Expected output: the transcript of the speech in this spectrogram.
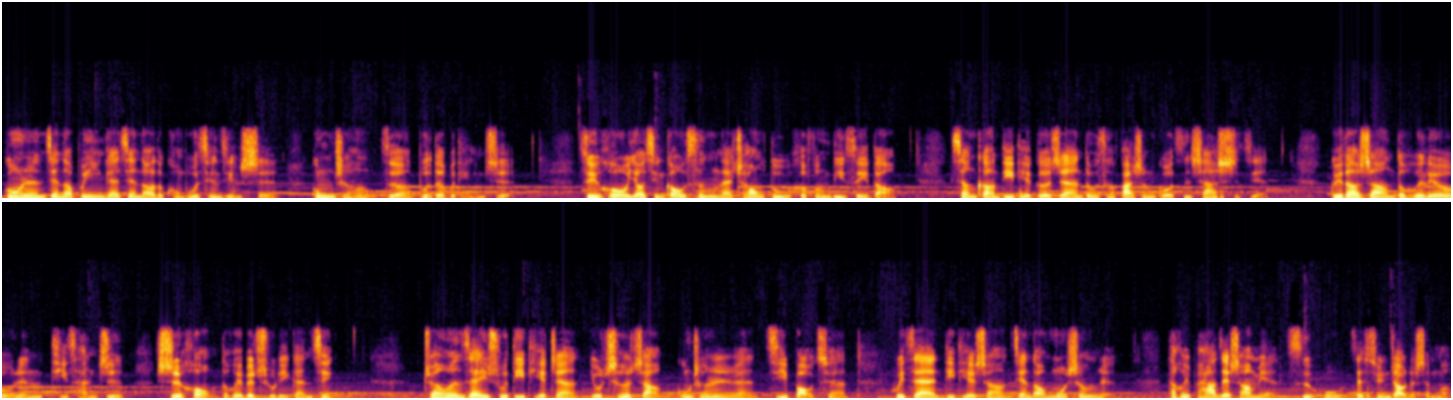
工人见到不应该见到的恐怖情景时，工程则不得不停止。最后邀请高僧来超度和封闭隧道。香港地铁各站都曾发生过自杀事件，轨道上都会留有人体残肢，事后都会被处理干净。传闻在一处地铁站，有车长、工程人员及保全会在地铁上见到陌生人，他会趴在上面，似乎在寻找着什么。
